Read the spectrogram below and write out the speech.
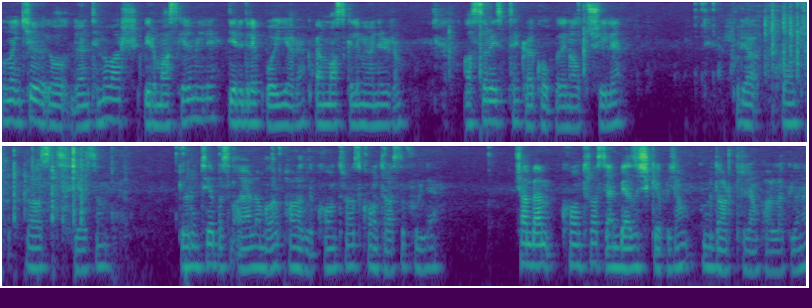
Bunun iki yol yöntemi var. Biri maskeleme ile, diğeri direkt boyayarak. Ben maskeleme öneririm. Asla resmi tekrar kopyalayın alt tuşu ile. Buraya kontrast yazın. Görüntüye basın ayarlamalar parlaklık kontrast kontrastı fulle. Şu an ben kontrast yani beyaz ışık yapacağım. Bunu da arttıracağım parlaklığını.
